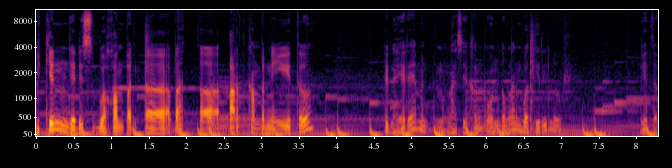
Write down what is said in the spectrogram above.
bikin menjadi sebuah company uh, apa uh, art company gitu dan akhirnya men menghasilkan keuntungan buat diri lu gitu.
